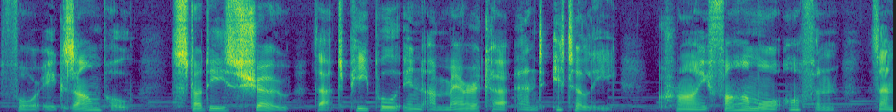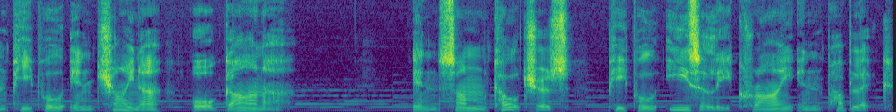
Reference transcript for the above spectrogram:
For example, studies show that people in America and Italy cry far more often than people in China or Ghana. In some cultures, people easily cry in public.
